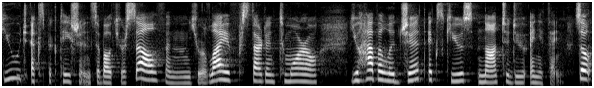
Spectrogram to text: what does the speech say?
huge expectations about yourself and your life starting tomorrow you have a legit excuse not to do anything. So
